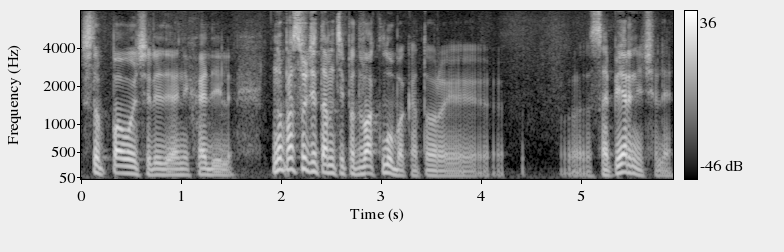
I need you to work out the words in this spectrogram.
чтобы по очереди они ходили. Ну, по сути, там, типа, два клуба, которые э, соперничали.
